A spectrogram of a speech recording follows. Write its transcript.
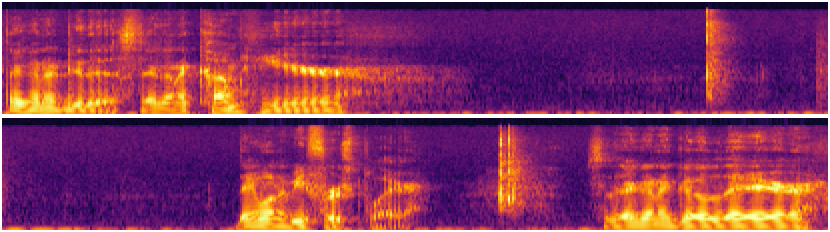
they're to do this. They're to come here. They want to be first player. So they're going to go there.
